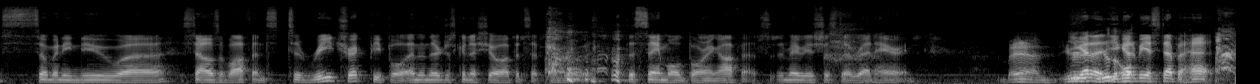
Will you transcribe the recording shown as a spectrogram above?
so many new uh, styles of offense to re-trick people, and then they're just going to show up in September with the same old boring offense. Maybe it's just a red herring man, you gotta you gotta be a step ahead.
